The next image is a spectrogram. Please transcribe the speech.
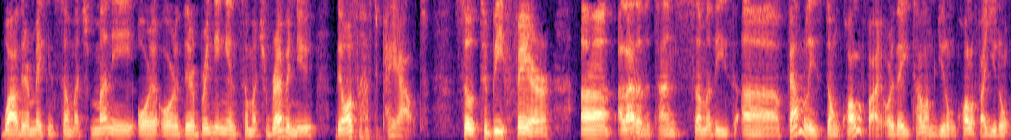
while they're making so much money or, or they're bringing in so much revenue, they also have to pay out. So, to be fair, um, a lot of the times some of these uh, families don't qualify, or they tell them you don't qualify, you don't,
